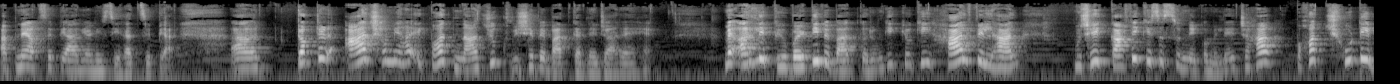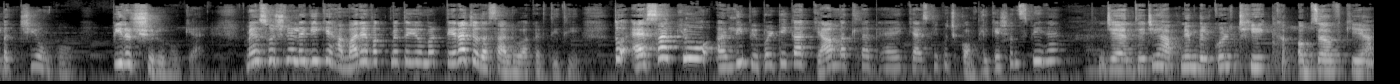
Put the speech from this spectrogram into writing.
अपने आप से प्यार यानी सेहत से प्यार। डॉक्टर, आज हम यहाँ एक बहुत नाजुक विषय पे बात करने जा रहे हैं। मैं अर्ली प्यूबर्टी पे बात करूँगी क्योंकि हाल फ़िलहाल मुझे काफ़ी केसेस सुनने को मिले जहाँ बहुत छोटी बच्चियों को पीरियड शुरू हो गया है। मैं सोचने लगी कि हमारे वक्त में तो ये उम्र तेरह चौदह साल हुआ करती थी। तो ऐसा क्यों अर्ली प्यूबर्टी का क्या मतलब है? क्या इसकी कुछ कॉम्प्लिकेशंस भी है? जयंती जी आपने बिल्कुल ठीक ऑब्ज़र्व किया।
